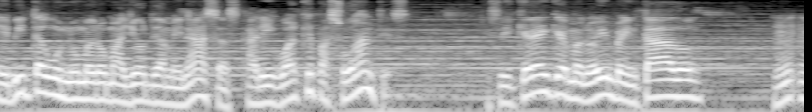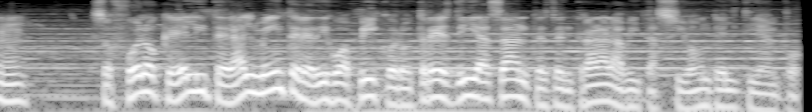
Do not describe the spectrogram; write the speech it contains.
evita un número mayor de amenazas, al igual que pasó antes. Si creen que me lo he inventado, eso fue lo que él literalmente le dijo a Piccolo tres días antes de entrar a la habitación del tiempo.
